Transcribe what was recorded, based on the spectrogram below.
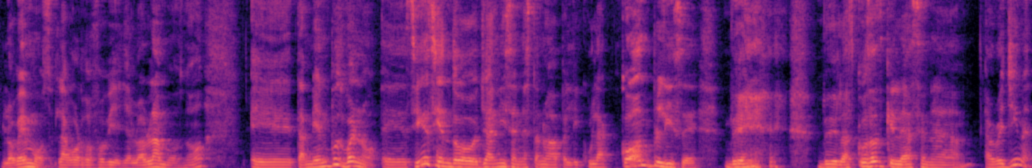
Lo vemos, la gordofobia, ya lo hablamos, ¿no? Eh, también, pues bueno, eh, sigue siendo Janice en esta nueva película cómplice de, de las cosas que le hacen a, a, Regina.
